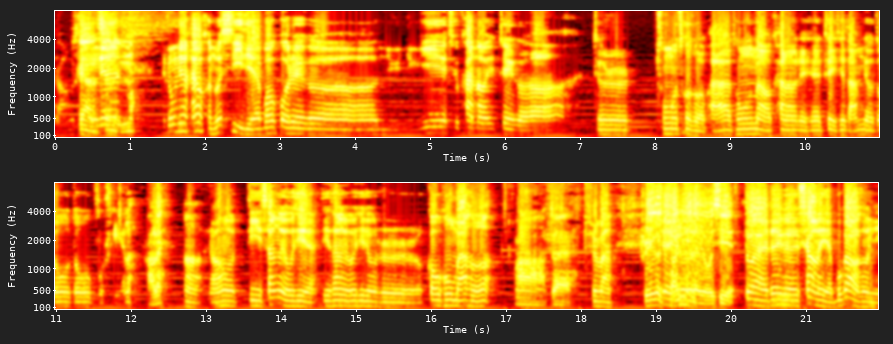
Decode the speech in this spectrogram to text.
然后黑暗这中间森林嘛，这中间还有很多细节，包括这个女女一去看到这个，就是通过厕所爬、通风道看到这些，这些咱们就都都补齐了。好嘞啊、然后第三个游戏，第三个游戏就是高空拔河，啊，对，是吧？是一个团体类游戏，对，这个上来也不告诉你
